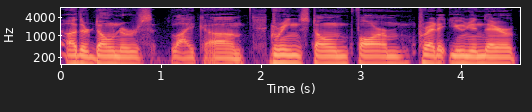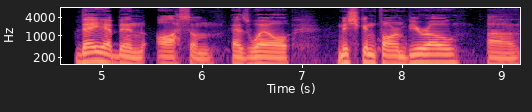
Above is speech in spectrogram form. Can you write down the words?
other donors like um, Greenstone Farm Credit Union. There, they have been awesome as well. Michigan Farm Bureau. Uh,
